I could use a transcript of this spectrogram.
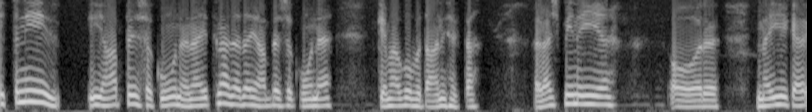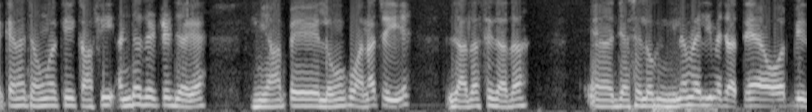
इतनी यहाँ पे सुकून है ना इतना ज़्यादा यहाँ पे सुकून है कि मैं आपको बता नहीं सकता। रश भी नहीं है और मैं ये कह, कहना चाहूँगा कि काफ़ी अंडर जगह है। यहाँ पे लोगों को आना चाहिए। ज़्यादा से ज़्यादा जैसे लोग नीलम वैली में जाते हैं और भी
